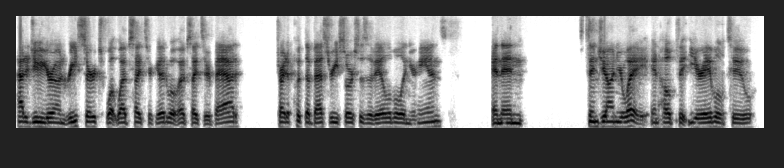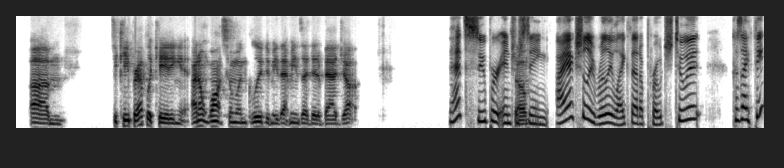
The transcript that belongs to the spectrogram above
how to do your own research, what websites are good, what websites are bad. Try to put the best resources available in your hands and then send you on your way and hope that you're able to um, to keep replicating it. I don't want someone glued to me. That means I did a bad job. That's super interesting. So, I actually really like that approach to it because I think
